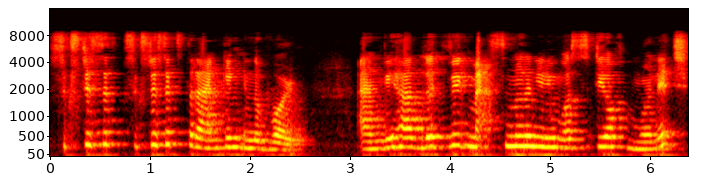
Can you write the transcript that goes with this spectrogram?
66th, 66th ranking in the world. And we have Ludwig Maximilian University of Munich,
